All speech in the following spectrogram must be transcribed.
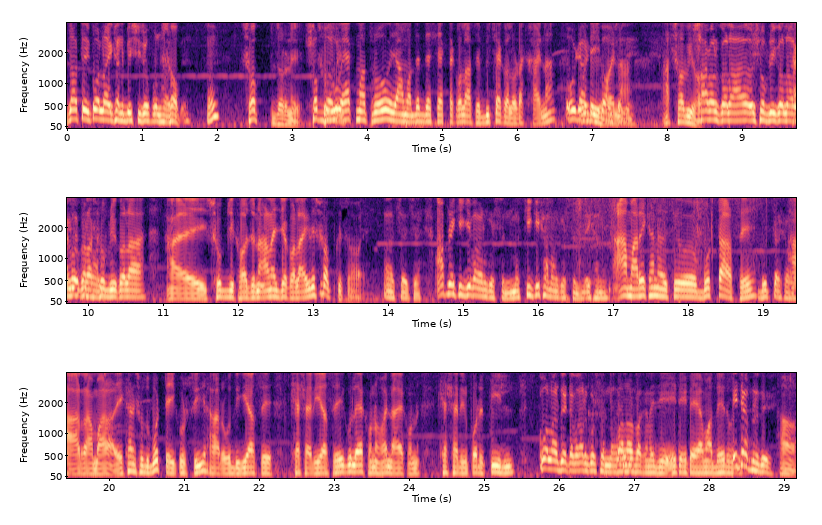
জাতের কলা এখানে বেশি রোপণ হয়? সব। হ্যাঁ? সব ধরনের। সব একমাত্র ওই আমাদের দেশে একটা কলা আছে বিচা কলা ওটা খায় না। কম হয় না। আর সবই হয়। সাগর কলা সবজি কলা এগুলো কলা সবজি কলা আর সবজি খাওয়ার জন্য আনাজা কলা এগুলো সব কিছু হয়। আচ্ছা আচ্ছা। আপনি কি কি বাগান করছেন? কি কি খামার করছেন এখানে? আমার এখানে হচ্ছে বোটটা আছে। আর আমার এখানে শুধু বোটটাই করছি। আর ওদিকে আছে খেসারি আছে। এগুলো এখনও হয় না। এখন খেসারির পরে তিল। কলা যেটা বাগান করছেন না? কলার বাগানে যে এটা এটাই আমাদের। এটা আপনাদের? হ্যাঁ।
